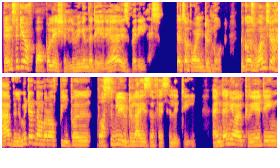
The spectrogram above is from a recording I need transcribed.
density of population living in that area is very less. That's a point to note. Because once you have limited number of people possibly utilize the facility and then you are creating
